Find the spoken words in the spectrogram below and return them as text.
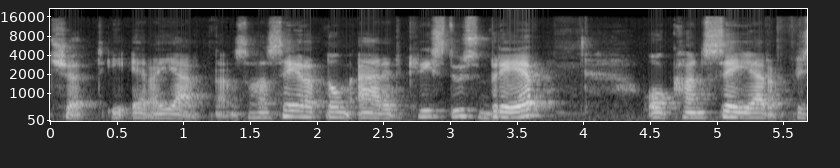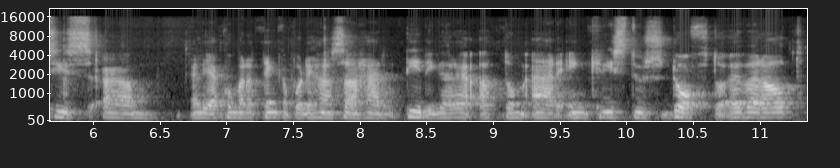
kött i era hjärtan. Så han säger att de är ett Kristusbrev och han säger precis, um, eller jag kommer att tänka på det han sa här tidigare, att de är en Kristusdoft och överallt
